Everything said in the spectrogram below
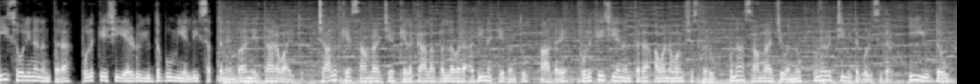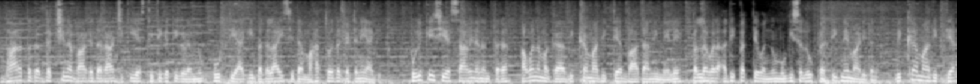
ಈ ಸೋಲಿನ ನಂತರ ಪುಲಕೇಶಿ ಎರಡು ಯುದ್ಧಭೂಮಿಯಲ್ಲಿ ಸತ್ತನೆಂಬ ನಿರ್ಧಾರವಾಯಿತು. ಚಾಲುಕ್ಯ ಸಾಮ್ರಾಜ್ಯ ಕೆಲಕಾಲ ಪಲ್ಲವರ ಅಧೀನಕ್ಕೆ ಬಂತು, ಆದರೆ ಪುಲಕೇಶಿಯ ನಂತರ ಅವನ ವಂಶಸ್ಥರು ಪುನಃ ಸಾಮ್ರಾಜ್ಯವನ್ನು ಪುನರುಜ್ಜೀವಿತಗೊಳಿಸಿದರು. ಈ ಯುದ್ಧವು ಭಾರತದ ದಕ್ಷಿಣ ಭಾಗದ ರಾಜಕೀಯ ಸ್ಥಿತಿಗತಿಗಳನ್ನು ಪೂರ್ತಿಯಾಗಿ ಬದಲಾಯಿಸಿದ ಮಹತ್ವದ ಘಟನೆಯಾಗಿತ್ತು. ಪುಲಕೇಶಿಯ ಸಾವಿನ ನಂತರ ಅವನ ಮಗ ವಿಕ್ರಮಾದಿತ್ಯ ಬಾದಾಮಿ ಮೇಲೆ ಪಲ್ಲವರ ಅಧಿಪತ್ಯವನ್ನು ಮುಗಿಸಲು ಪ್ರತಿಜ್ಞೆ ಮಾಡಿದನು. ವಿಕ್ರಮಾದಿತ್ಯ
